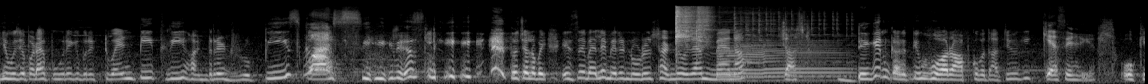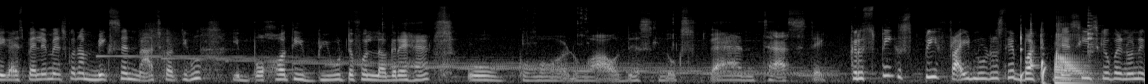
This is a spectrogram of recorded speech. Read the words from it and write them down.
ये मुझे पड़ा है पूरे के पूरे ट्वेंटी थ्री हंड्रेड रुपीज़ का सीरियसली तो चलो भाई इससे पहले मेरे नूडल्स ठंडे हो जाए मैं ना जस्ट डिग इन करती हूँ और आपको बताती हूँ कि कैसे हैं ये। ओके गाइस पहले मैं इसको ना मिक्स एंड मैच करती हूँ। ये बहुत ही ब्यूटीफुल लग रहे हैं। ओ god wow this looks fantastic crispy crispy fried noodles थे बट जैसे ही इसके ऊपर इन्होंने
